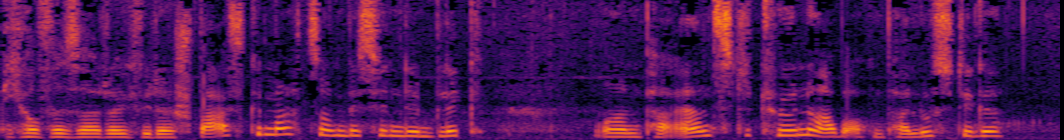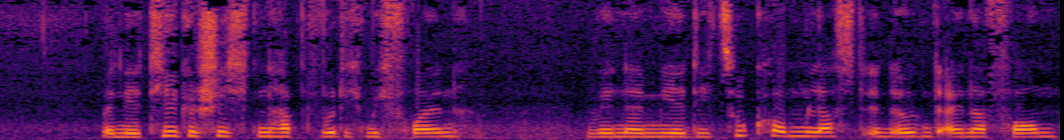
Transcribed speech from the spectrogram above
ich hoffe, es hat euch wieder Spaß gemacht, so ein bisschen den Blick. Mal ein paar ernste Töne, aber auch ein paar lustige. Wenn ihr Tiergeschichten habt, würde ich mich freuen, wenn ihr mir die zukommen lasst in irgendeiner Form.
